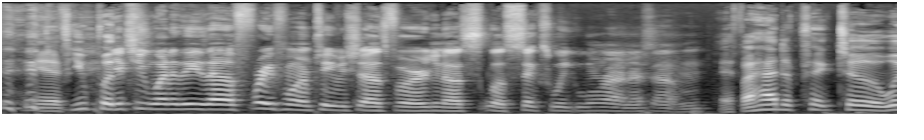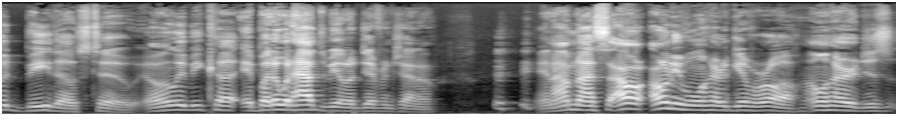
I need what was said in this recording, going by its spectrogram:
yeah, if you put, Get you one of these uh, freeform TV shows for you know a little six week run or something. if I had to pick two, it would be those two. Only because, but it would have to be on a different channel. And I'm not. I don't, I don't even want her to give her all. I want her to just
